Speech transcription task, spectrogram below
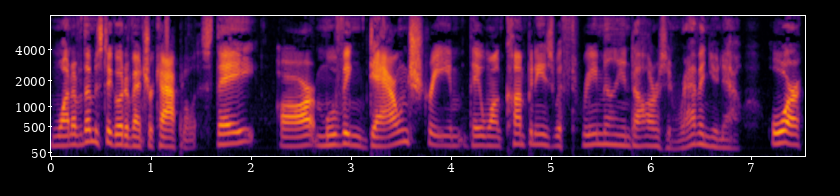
One of them is to go to venture capitalists. They are moving downstream. They want companies with $3 million in revenue now, or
